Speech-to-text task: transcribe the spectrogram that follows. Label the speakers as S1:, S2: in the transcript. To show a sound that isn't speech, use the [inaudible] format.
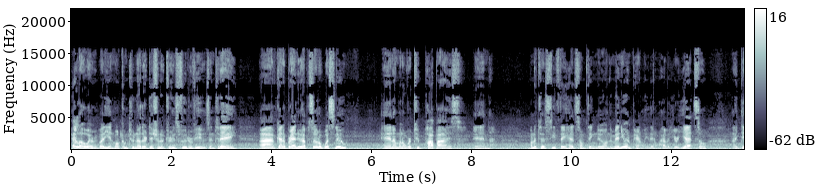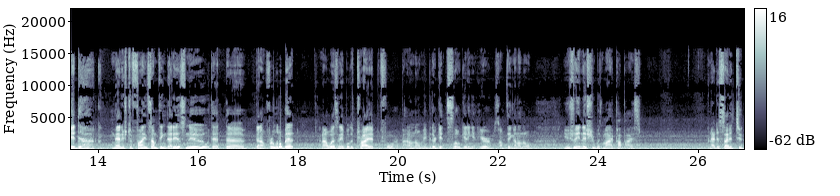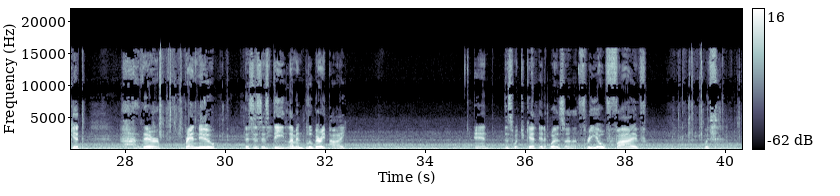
S1: Hello everybody and welcome to another edition of Drew's Food Reviews. And today I've got a brand new episode of What's New and I went over to Popeyes and wanted to see if they had something new on the menu and apparently they don't have it here yet. So I did uh, manage to find something that is new that uh, been out for a little bit and I wasn't able to try it before. I don't know, maybe they're getting slow getting it here or something, I don't know. Usually an issue with my Popeyes. And I decided to get their brand new. This is, is the lemon blueberry pie. And this is what you get. And it was uh, 305 with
